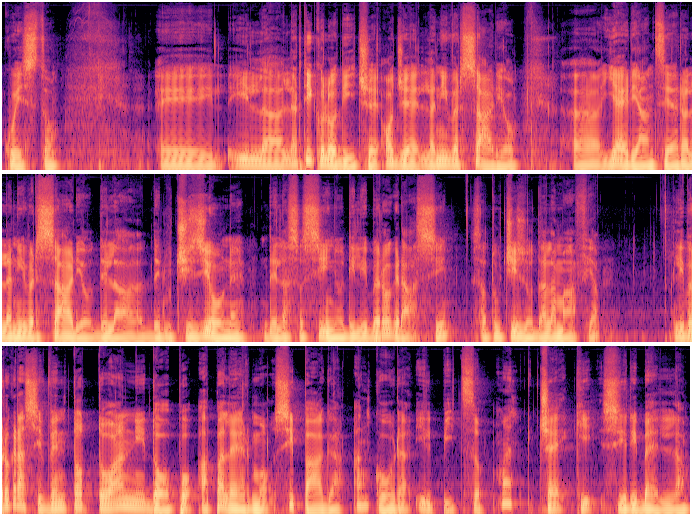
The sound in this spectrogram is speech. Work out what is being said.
questo. Il, l'articolo dice oggi è l'anniversario, uh, ieri anzi era l'anniversario della, dell'uccisione dell'assassino di Libero Grassi, stato ucciso dalla mafia. Libero Grassi 28 anni dopo a Palermo si paga ancora il pizzo, ma c'è chi si ribella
